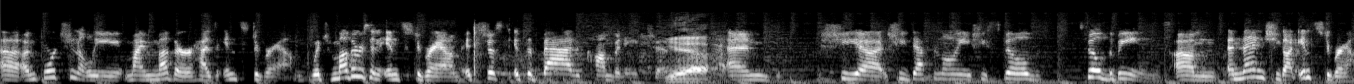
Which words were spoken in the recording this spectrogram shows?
uh, unfortunately, my mother has Instagram, which mothers and Instagram, it's just it's a bad combination. Yeah. And she uh, she definitely she spilled spilled the beans. Um, and then she got Instagram,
